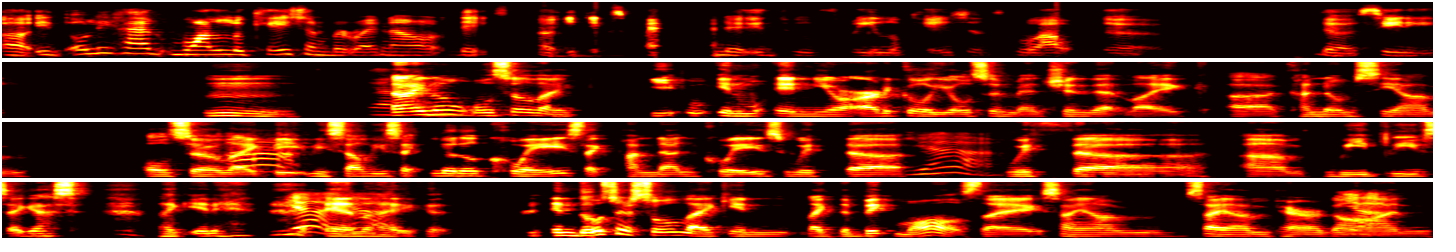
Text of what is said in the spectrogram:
uh, it only had one location, but right now they uh, it expanded into three locations throughout the the city. Mm. Yeah. And I know also like you, in in your article you also mentioned that like uh Kandom Siam also like Ah. they, they sell these like little kuehs like pandan kuehs with the yeah, with the um weed leaves I guess like in it yeah, and yeah. like and those are sold like in like the big malls like Siam Siam Paragon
